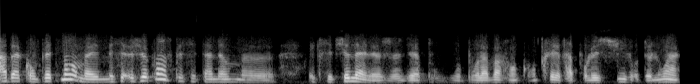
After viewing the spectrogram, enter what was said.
Ah ben complètement, mais, mais je pense que c'est un homme euh, exceptionnel. Je veux dire, pour, pour l'avoir rencontré, enfin pour le suivre de loin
